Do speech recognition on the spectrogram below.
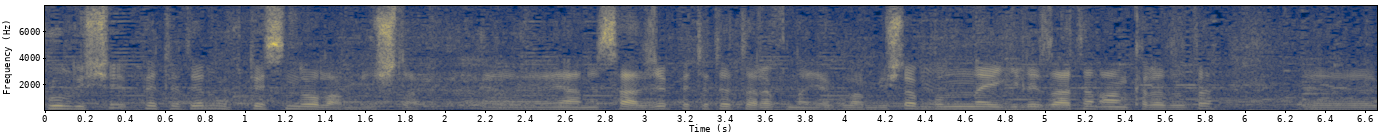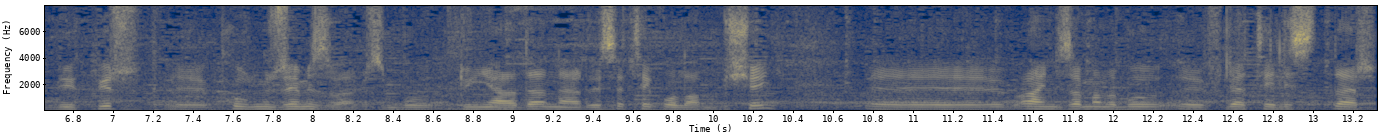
pool işi PTT'nin uhdesinde olan bir işlem. E, yani sadece PTT tarafından yapılan bir işlem. Bununla ilgili zaten Ankara'da da e, büyük bir e, pool müzemiz var bizim. Bu dünyada neredeyse tek olan bir şey. E, aynı zamanda bu e, filatelistler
